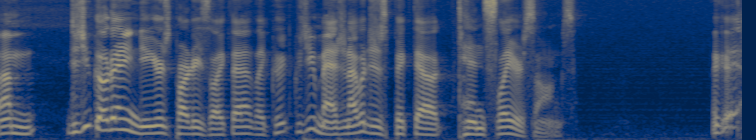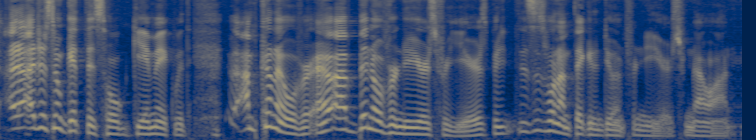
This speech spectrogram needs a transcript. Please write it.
Um, did you go to any New Year's parties like that? Like, could, could you imagine? I would have just picked out ten Slayer songs. Like, I, I just don't get this whole gimmick with. I'm kind of over. I, I've been over New Year's for years, but this is what I'm thinking of doing for New Year's from now on.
